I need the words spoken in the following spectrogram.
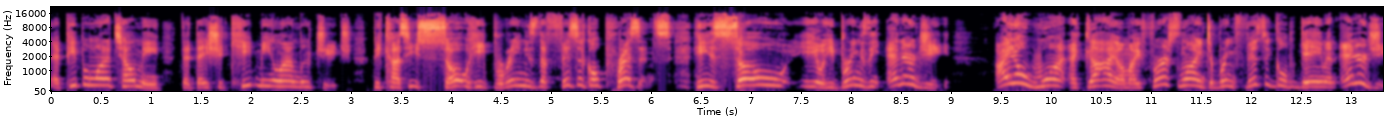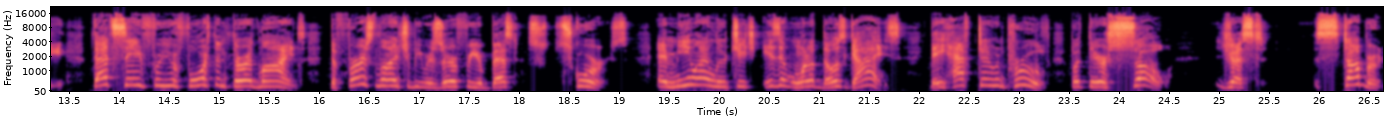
And people want to tell me that they should keep milan lucic because he's so he brings the physical presence. He is so you know he brings the energy I don't want a guy on my first line to bring physical game and energy. That's saved for your fourth and third lines. The first line should be reserved for your best s- scorers. And Milan Lucic isn't one of those guys. They have to improve, but they're so just stubborn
